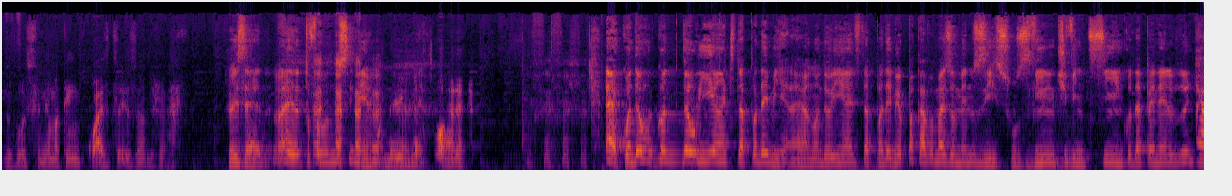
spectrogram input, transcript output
No Voo Cinema tem quase 3 anos já. Pois é, eu tô falando do cinema. né? fora. É, quando eu, quando eu ia antes da pandemia, né? Quando eu ia antes da pandemia, eu pagava mais ou menos isso, uns 20, 25, dependendo do dia.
